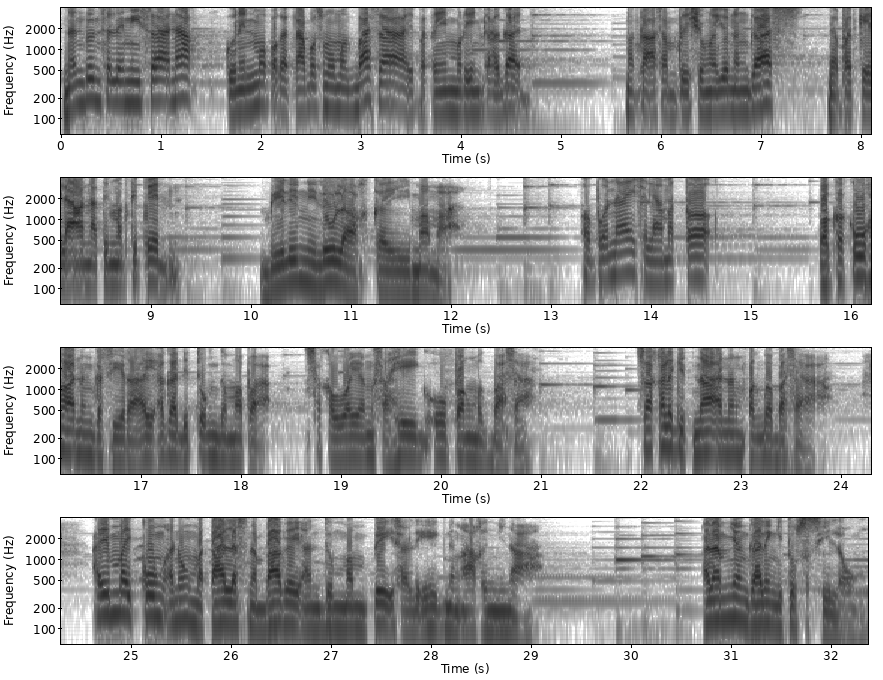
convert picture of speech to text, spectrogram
Nandun sa lamisa, anak. Kunin mo pagkatapos mo magbasa, ay patayin mo rin kaagad. Mataas ang presyo ngayon ng gas. Dapat kailangan natin magtipid. Bilin ni Lula kay mama. Opo, Nay. Salamat po. Pagkakuha ng gasira ay agad itong dumapa sa kawayang sahig upang magbasa. Sa kalagitnaan ng pagbabasa, ay may kung anong matalas na bagay ang dumampi sa liig ng aking ina. Alam niyang galing ito sa silong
